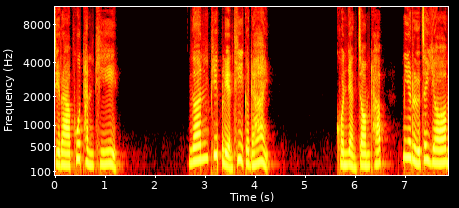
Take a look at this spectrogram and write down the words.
จิราพูดทันทีงั้นพี่เปลี่ยนที่ก็ได้ คนอย่างจอมทัพมีหรือจะยอม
